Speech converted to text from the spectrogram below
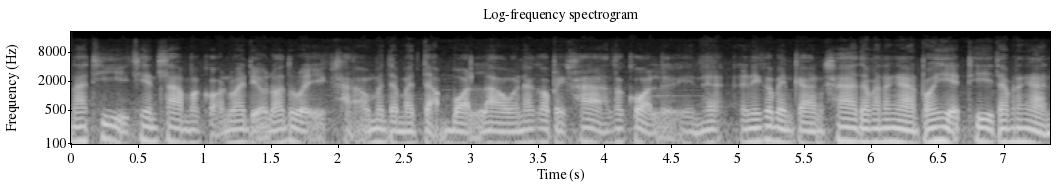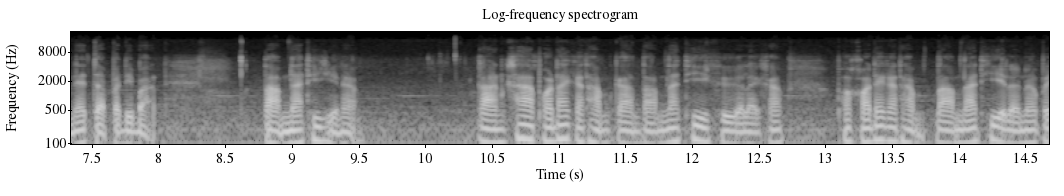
หน้าที่เช่นทราบมาก่อนว่าเดี๋ยวร้อยตำรวจเอกขาวมันจะมาจับบอดเรานะก็ไปฆ่าซะก่อนเลยนะอันนี้ก็เป็นการฆ่าเจ้าพนักงานเพราะเหตุที่เจ้าพนักงานเนี่ยจะปฏิบัติตามหน้าที่นะครับการฆ่าเพราะได้กระทำการตามหน้าที่คืออะไรครับเพราะเขาได้กระทำตามหน้าที่แล้วเนอะไป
